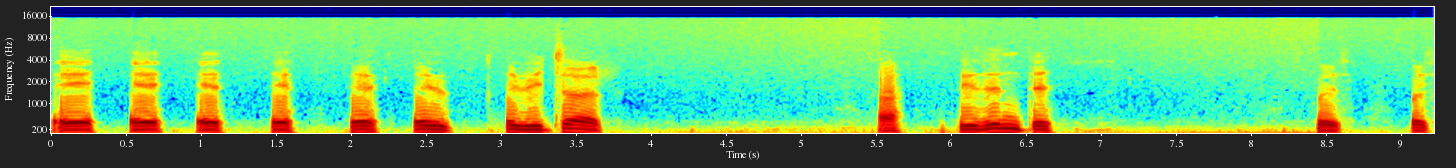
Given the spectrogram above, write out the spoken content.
eh, eh, eh, evitar accidentes, pues, pues,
